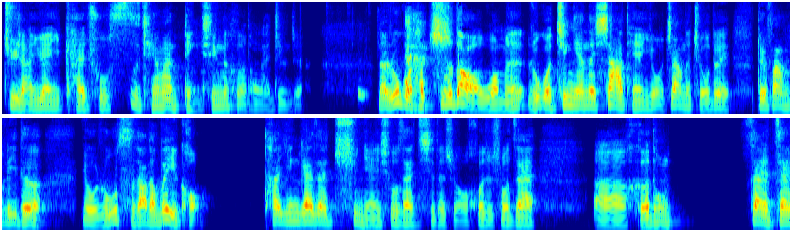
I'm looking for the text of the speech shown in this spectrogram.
居然愿意开出四千万顶薪的合同来竞争。那如果他 知道我们如果今年的夏天有这样的球队对范弗利特有如此大的胃口，他应该在去年休赛期的时候，或者说在呃合同在在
